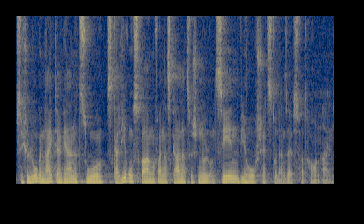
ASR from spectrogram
Psychologe neigt ja gerne zu Skalierungsfragen auf einer Skala zwischen 0 und 10. Wie hoch schätzt du dein Selbstvertrauen ein?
